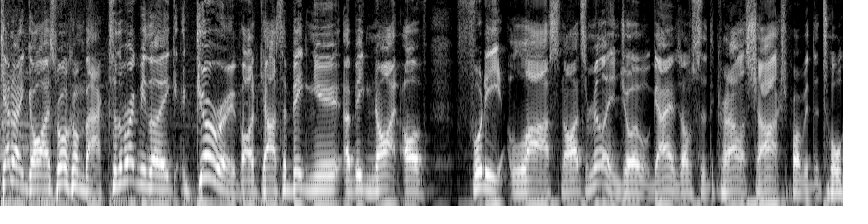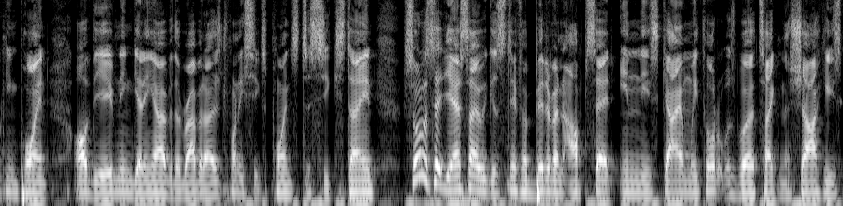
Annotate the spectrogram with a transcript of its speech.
G'day, guys. Welcome back to the Rugby League Guru podcast. A big new, a big night of footy last night. Some really enjoyable games. Obviously, the Cronulla Sharks probably the talking point of the evening, getting over the Rabbitohs twenty six points to sixteen. Sort of said yesterday we could sniff a bit of an upset in this game. We thought it was worth taking the Sharkies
